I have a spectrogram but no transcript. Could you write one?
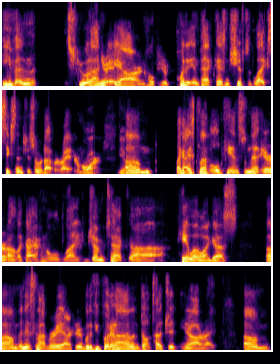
even screw it on your AR and hope your point of impact hasn't shifted like six inches or whatever, right, or more. Right. Yep. Um, like I still have old cans from that era. Like I have an old like Gemtech uh, Halo, I guess, um, and it's not very accurate. But if you put it on and don't touch it, you're all right. Um,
